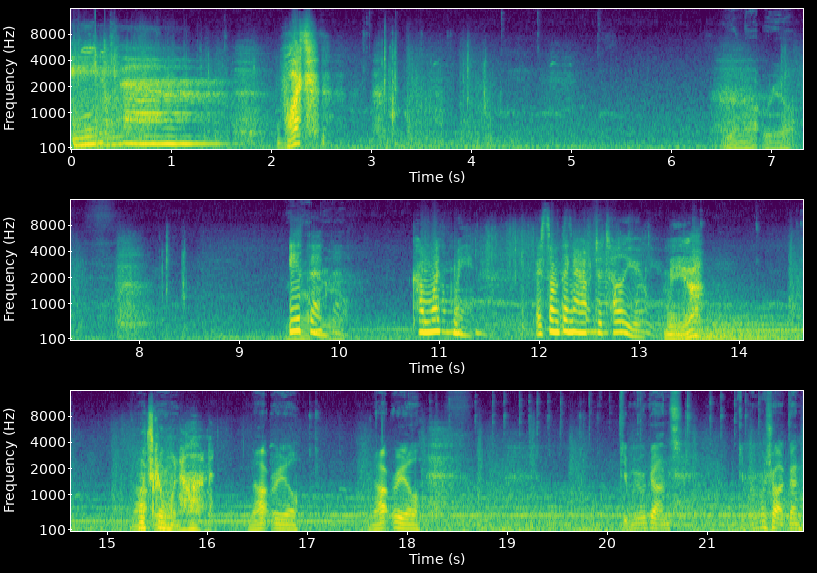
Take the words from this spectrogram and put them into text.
Ethan. What? You're not real. You're not Ethan, real. come with me. There's something I have to tell you. Mia? Not What's real. going on? Not real. Not real. Give me your guns. Give me my shotgun.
